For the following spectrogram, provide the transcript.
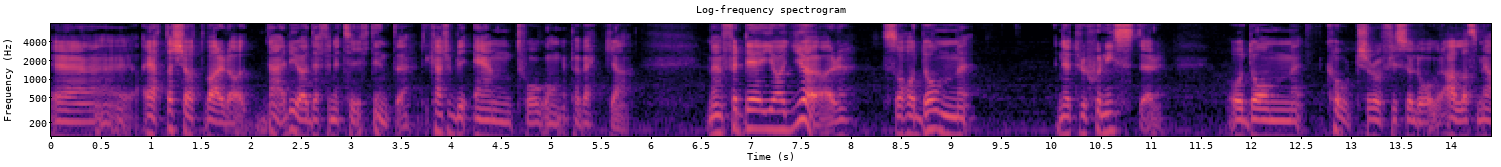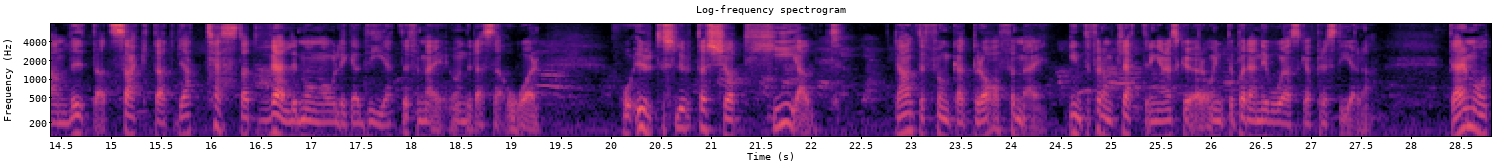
Eh, äta kött varje dag? Nej, det gör jag definitivt inte. Det kanske blir en, två gånger per vecka. Men för det jag gör så har de nutritionister och de coacher och fysiologer, alla som jag anlitat, sagt att vi har testat väldigt många olika dieter för mig under dessa år. Och utesluta kött helt, det har inte funkat bra för mig. Inte för de klättringar jag ska göra och inte på den nivå jag ska prestera. Däremot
